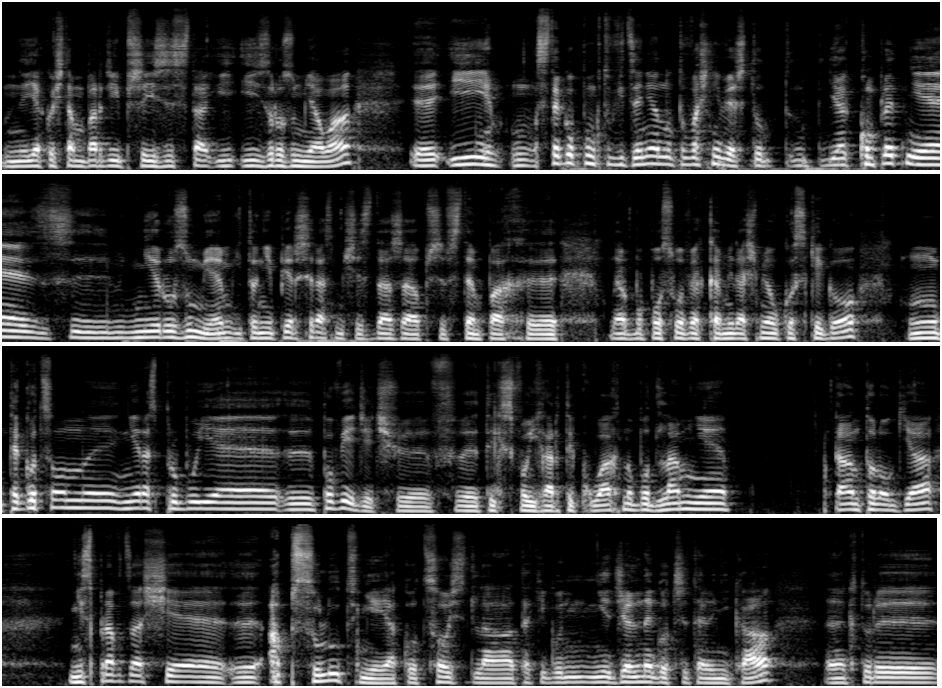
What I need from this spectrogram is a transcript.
jakoś tam bardziej przejrzysta i, i zrozumiała y, i z tego punktu widzenia, no to właśnie wiesz, to ja kompletnie nie rozumiem i to nie pierwszy raz mi się zdarza przy wstępach y, albo posłowiach Kamila Śmiałkowskiego, y, tego co on nieraz próbuje powiedzieć w tych swoich artykułach, no bo dla mnie ta antologia nie sprawdza się absolutnie jako coś dla takiego niedzielnego czytelnika, E, który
